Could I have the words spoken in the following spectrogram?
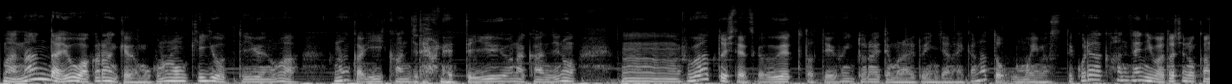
まあなんだよわからんけどもこの企業っていうのはなんかいい感じだよね っていうような感じのうーんふわっとしたやつがウエットだっていうふうに捉えてもらえるといいんじゃないかなと思います。でこれは完全に私の考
